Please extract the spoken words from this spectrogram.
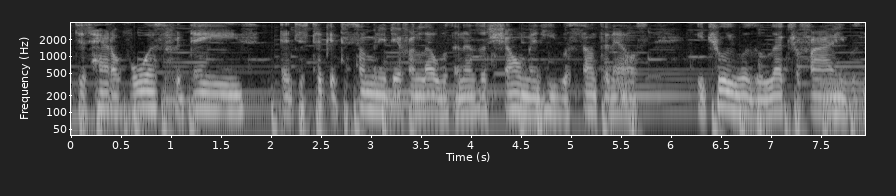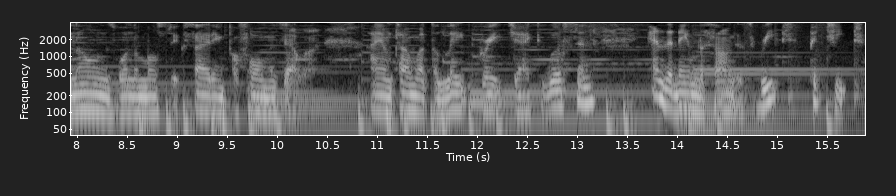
just had a voice for days that just took it to so many different levels. And as a showman, he was something else. He truly was electrifying. He was known as one of the most exciting performers ever. I am talking about the late, great Jackie Wilson, and the name of the song is Reet Petite.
